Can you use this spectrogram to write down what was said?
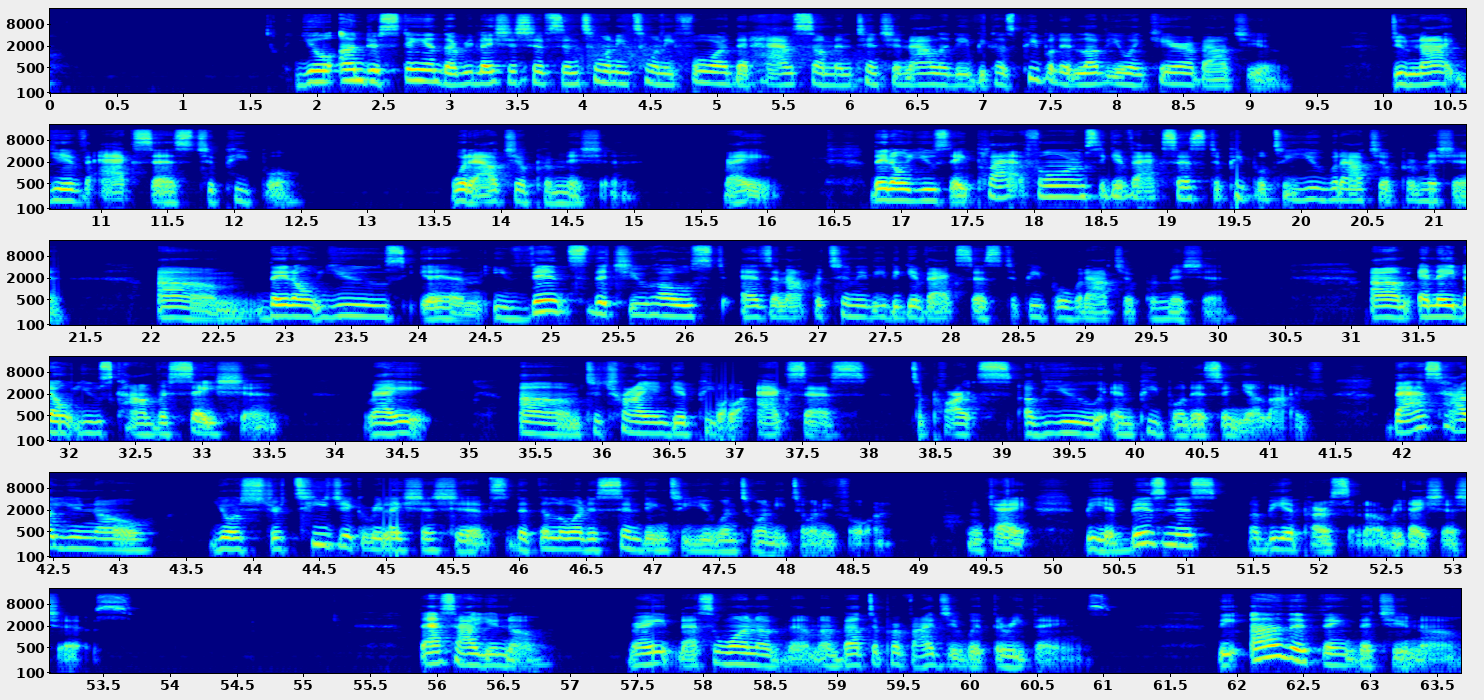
you'll understand the relationships in 2024 that have some intentionality because people that love you and care about you do not give access to people without your permission, right? They don't use their platforms to give access to people to you without your permission. Um, they don't use um, events that you host as an opportunity to give access to people without your permission. Um, and they don't use conversation, right? Um, to try and give people access to parts of you and people that's in your life. That's how you know your strategic relationships that the Lord is sending to you in 2024. Okay? Be it business or be it personal relationships. That's how you know, right? That's one of them. I'm about to provide you with three things. The other thing that you know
